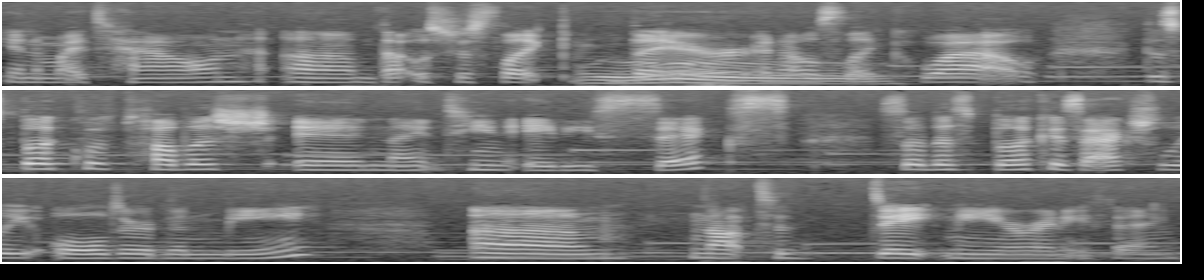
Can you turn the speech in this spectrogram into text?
in my town. Um, that was just like there, and I was like, wow. This book was published in 1986, so this book is actually older than me. Um, not to date me or anything.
